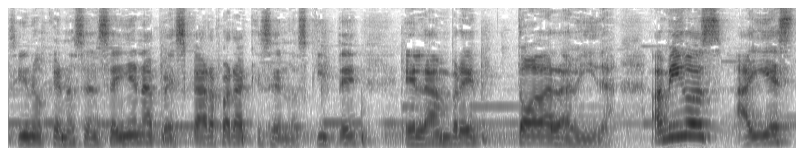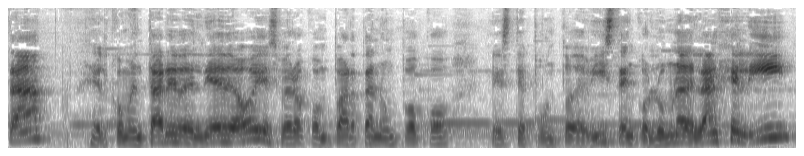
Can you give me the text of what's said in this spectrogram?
sino que nos enseñen a pescar para que se nos quite el hambre toda la vida. Amigos, ahí está el comentario del día de hoy. Espero compartan un poco este punto de vista en Columna del Ángel y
